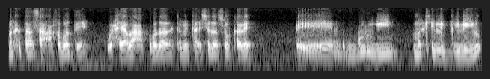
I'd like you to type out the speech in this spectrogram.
Marka taasaa caqabad ah waxyaabaha caqabadaada ka mid tahay. Sidaas oo kale gurigii markii la geliyo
